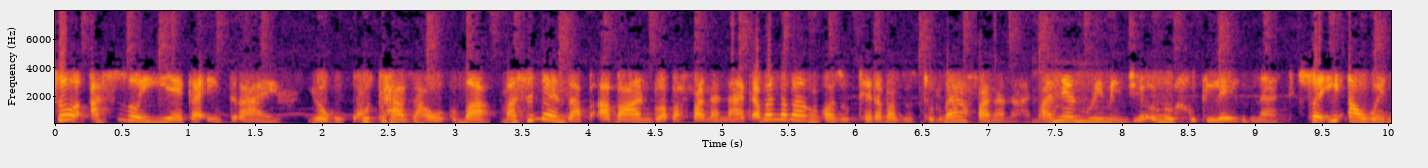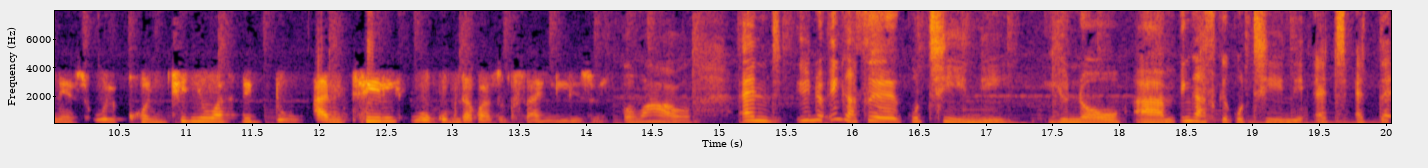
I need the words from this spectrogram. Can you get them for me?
So asizoyiyeka idrive yokukhuthaza uba masibenze abantu abafana nathi. Abantu abangakwazi ukuthetha abazizithulu bayafana nathi. Banelwimi nje oluhlukileyo kunathi so i-awareness will continuously do until wonke umntu akwazi ukusayina elizweni. Oh wow. And you know, ingase kuthini, you know, um ingase kuthini at at the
